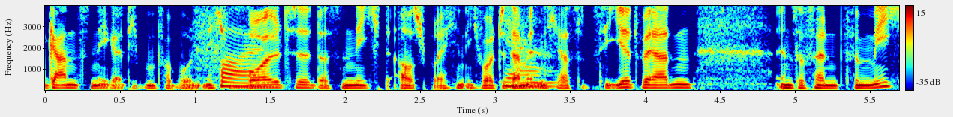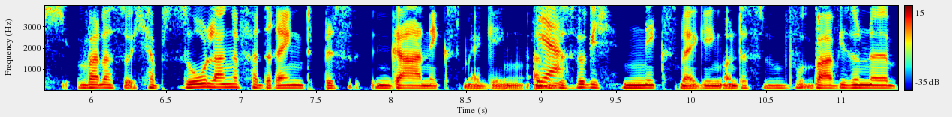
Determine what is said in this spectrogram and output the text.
ganz Negativem verbunden. Voll. Ich wollte das nicht aussprechen. Ich wollte damit nicht assoziiert werden. Insofern für mich war das so, ich habe es so lange verdrängt, bis gar nichts mehr ging. Also bis wirklich nichts mehr ging. Und das war wie so eine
